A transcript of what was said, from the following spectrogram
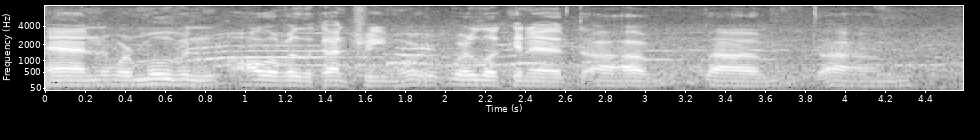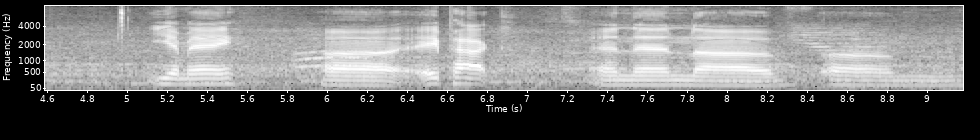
and we're moving all over the country. We're, we're looking at uh, um, um, EMEA, uh, APAC, and then uh, um,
